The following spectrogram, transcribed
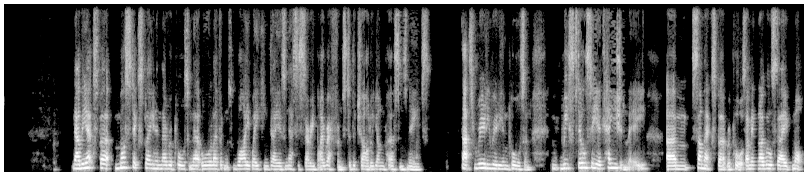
Now, the expert must explain in their report and their oral evidence why waking day is necessary by reference to the child or young person's needs. That's really, really important. We still see occasionally um, some expert reports. I mean, I will say not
